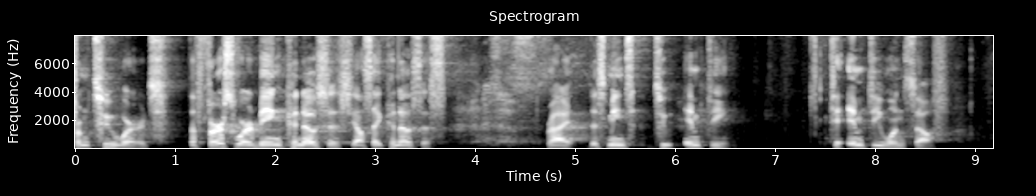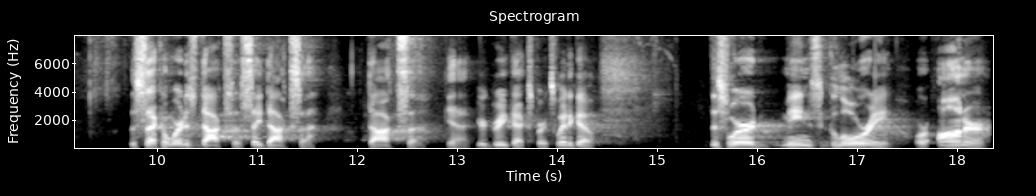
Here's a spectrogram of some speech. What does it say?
from two words. The first word being kenosis. Y'all say kenosis. Right. This means to empty, to empty oneself. The second word is doxa. Say doxa. Doxa. Yeah, you're Greek experts. Way to go. This word means glory or honor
